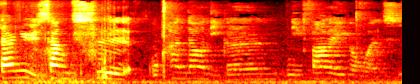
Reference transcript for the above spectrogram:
丹宇，上次我看到你跟你发了一个文，是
